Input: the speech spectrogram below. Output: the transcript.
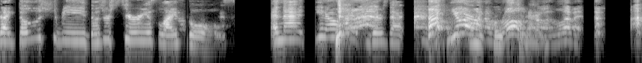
Like those should be, those are serious life goals and that you know I, there's that you are on a roll today. girl i love it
